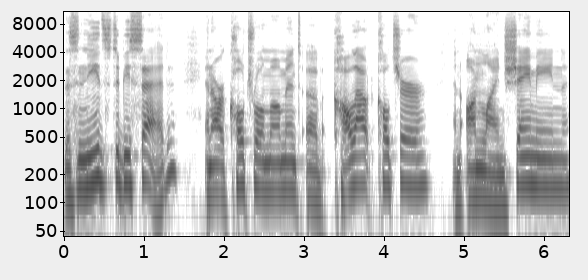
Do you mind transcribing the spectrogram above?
This needs to be said in our cultural moment of call out culture and online shaming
